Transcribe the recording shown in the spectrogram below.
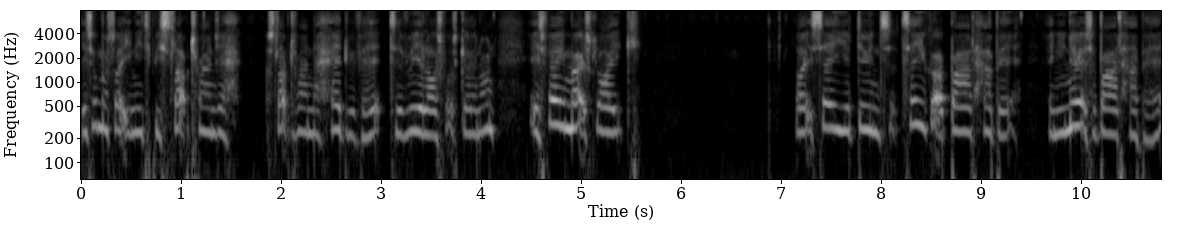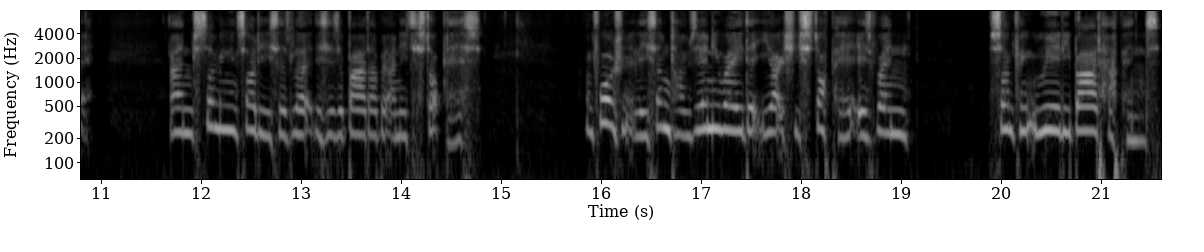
It's almost like you need to be slapped around your slapped around the head with it to realise what's going on. It's very much like, like say you're doing, say you've got a bad habit and you know it's a bad habit, and something inside of you says, "Look, this is a bad habit. I need to stop this." Unfortunately, sometimes the only way that you actually stop it is when something really bad happens,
